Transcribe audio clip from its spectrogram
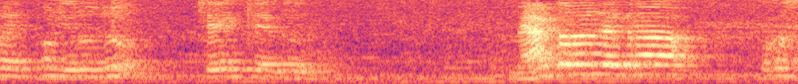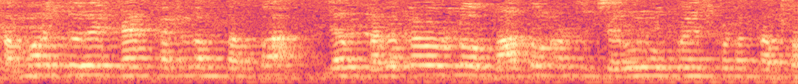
ప్రయత్నం ఈరోజు చేయట్లేదు. మ్యాటోరా దగ్గర ఒక సమ్మర్ స్టోరేజ్ ట్యాంక్ కట్టడం తప్ప లేదా పెదకడలో పాత ఉన్నట్టు చెరువులు ఉపయోగించుకోవడం తప్ప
